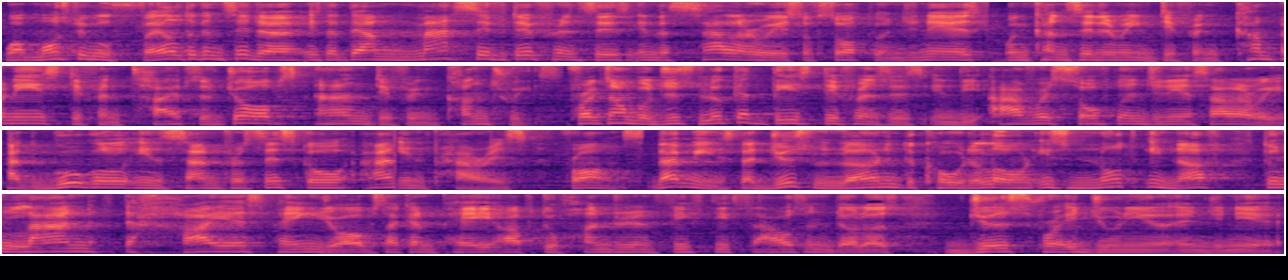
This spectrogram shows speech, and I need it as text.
What most people fail to consider is that there are massive differences in the salaries of software engineers when considering different companies, different types of jobs, and different countries. For example, just look at these differences in the average software engineer salary at Google in San Francisco and in Paris, France. That means that just learning to code alone is not enough to land the highest paying jobs that can pay up to $150,000 just for a junior engineer.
